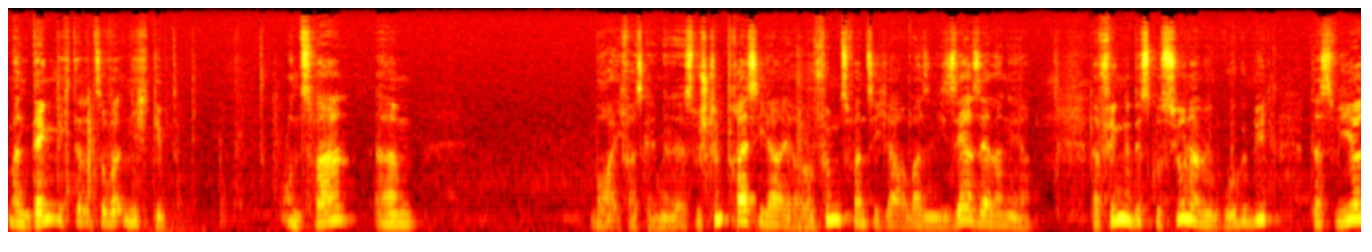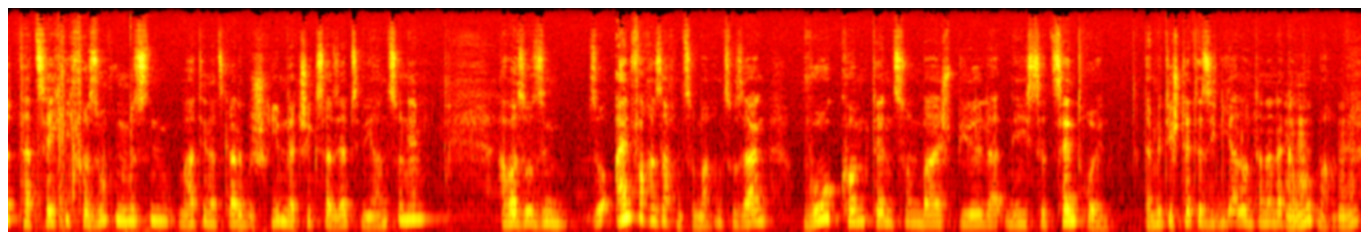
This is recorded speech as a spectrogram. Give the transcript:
man denkt nicht, dass es sowas nicht gibt. Und zwar, ähm, boah, ich weiß gar nicht mehr, das ist bestimmt 30 Jahre her oder 25 Jahre, weiß ich nicht, sehr, sehr lange her. Da fing eine Diskussion an im Ruhrgebiet, dass wir tatsächlich versuchen müssen, Martin hat es gerade beschrieben, das Schicksal selbst in die Hand zu nehmen, aber so, sim- so einfache Sachen zu machen, zu sagen, wo kommt denn zum Beispiel das nächste Zentrum hin, damit die Städte sich nicht alle untereinander kaputt machen.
